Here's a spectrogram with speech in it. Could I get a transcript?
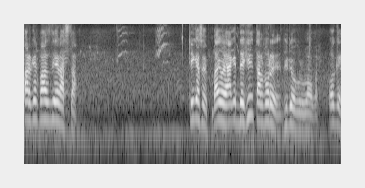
পার্কের পাশ দিয়ে রাস্তা। ঠিক আছে বাই ভাই আগে দেখি তারপরে ভিডিও করব আবার। ওকে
